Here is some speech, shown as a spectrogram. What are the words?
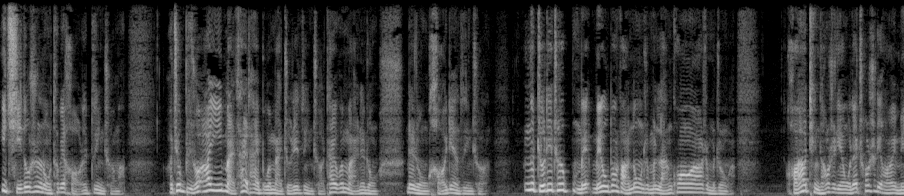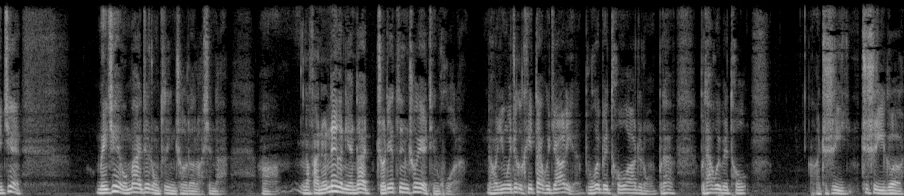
一骑都是那种特别好的自行车嘛。就比如说阿姨买菜，她也不会买折叠自行车，她也会买那种那种好一点的自行车。那折叠车没没有办法弄什么篮筐啊什么这种，好像挺长时间，我在超市里好像也没见。没见有卖这种自行车的了，现在，啊，那反正那个年代折叠自行车也挺火的，然后因为这个可以带回家里，不会被偷啊，这种不太不太会被偷，啊，这是一这是一个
